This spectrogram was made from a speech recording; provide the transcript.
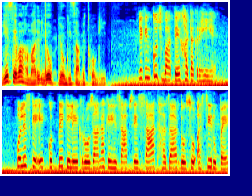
ये सेवा हमारे लिए उपयोगी साबित होगी। लेकिन कुछ बातें खटक रही हैं। पुलिस के एक कुत्ते के लिए एक रोज़ाना के हिसाब से सात हज़ार दो सौ अस्सी रूपए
